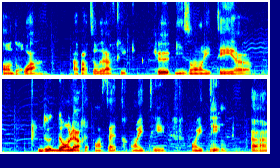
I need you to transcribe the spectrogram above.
endroits à partir de l'Afrique qu'ils ont été, dont leurs ancêtres ont été, ont été. Mhm. Euh,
